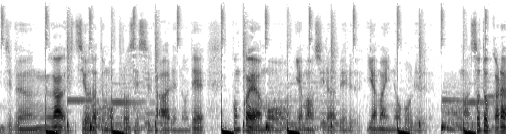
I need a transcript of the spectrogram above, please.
自分が必要だと思うプロセスがあるので今回はもう山を調べる山に登る、まあ、外から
